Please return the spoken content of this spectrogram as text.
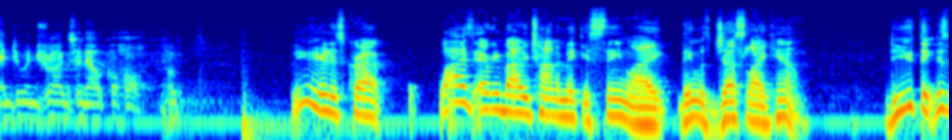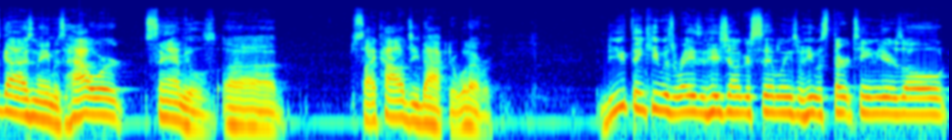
and doing drugs and alcohol. Oh, Do you hear this crap? Why is everybody trying to make it seem like they was just like him? Do you think this guy's name is Howard Samuels, uh, psychology doctor, whatever? Do you think he was raising his younger siblings when he was 13 years old,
